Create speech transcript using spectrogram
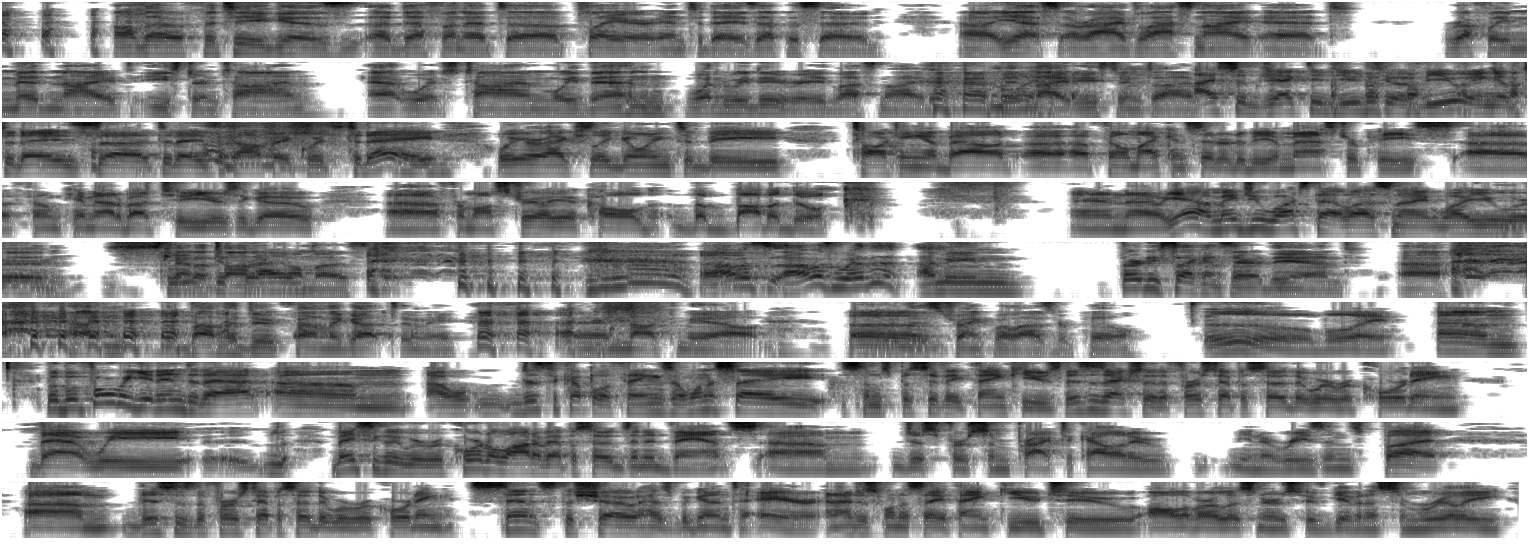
although fatigue is a definite uh, player in today's episode. Uh, yes, arrived last night at roughly midnight Eastern time. At which time we then, what did we do, Reed, last night? Midnight Eastern time. I subjected you to a viewing of today's uh, today's topic, which today we are actually going to be talking about uh, a film I consider to be a masterpiece. Uh, a film came out about two years ago uh, from Australia called The Babadook. And uh, yeah, I made you watch that last night while you, You were sleep Catatonic deprived. almost. Uh, I was, I was with it. I mean, 30 seconds there at the end. Uh, the Babadook finally got to me and knocked me out Uh, with his tranquilizer pill. Oh boy. Um, but before we get into that, um, I just a couple of things. I want to say some specific thank yous. This is actually the first episode that we're recording that we basically we record a lot of episodes in advance, um, just for some practicality, you know, reasons. But um, this is the first episode that we're recording since the show has begun to air, and I just want to say thank you to all of our listeners who've given us some really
